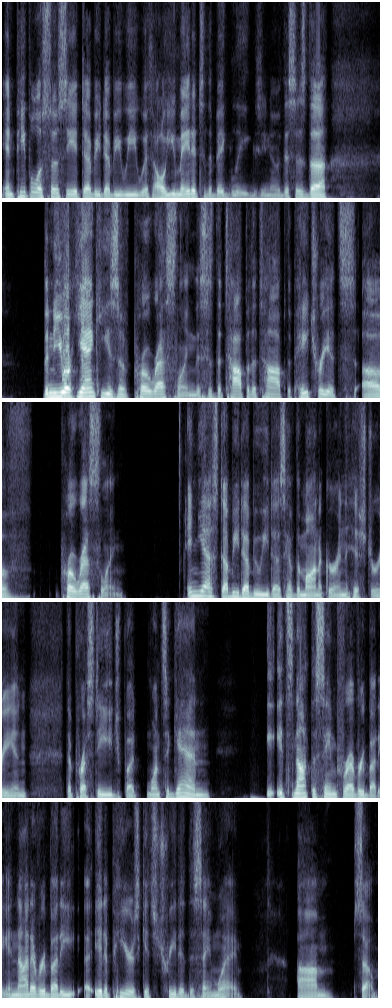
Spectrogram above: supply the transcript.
and people associate WWE with oh you made it to the big leagues you know this is the the New York Yankees of pro wrestling this is the top of the top the Patriots of pro wrestling and yes WWE does have the moniker and the history and the prestige but once again it's not the same for everybody and not everybody uh, it appears gets treated the same way um so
